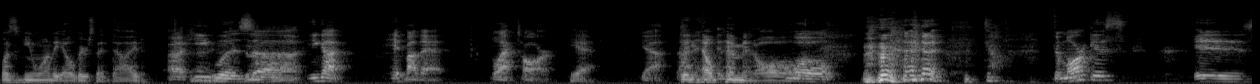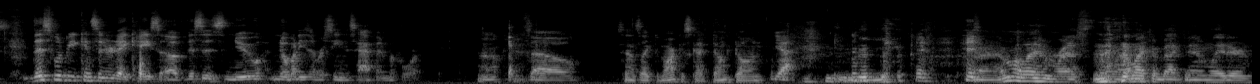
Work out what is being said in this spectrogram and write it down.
Wasn't he one of the elders that died? uh, he Yeah, he was was uh, he got hit by that black tar Yeah. yeah Didn't help it- him at all. well demarcus is this would be considered a case of this is new nobody's ever seen this happen before Okay. so Sounds like Demarcus got dunked on. yeah All right, I'm gonna let him rest. and I might come back to him later and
